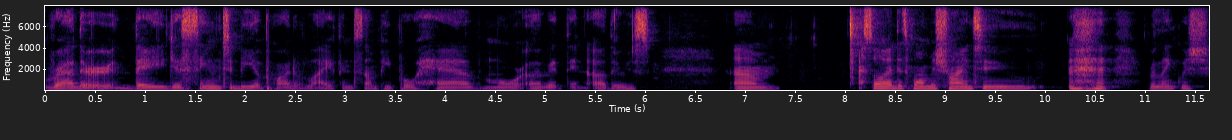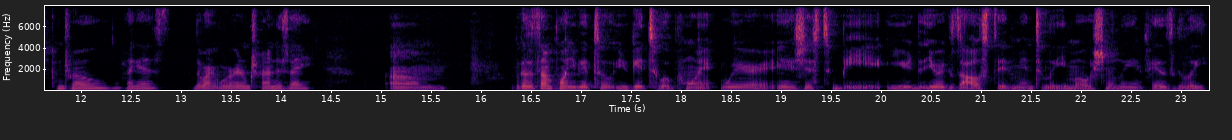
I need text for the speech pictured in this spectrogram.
rather, they just seem to be a part of life, and some people have more of it than others. Um, so at this point, I'm just trying to relinquish control, I guess, the right word I'm trying to say. Um, because at some point you get to you get to a point where it's just too big. You you're exhausted mentally, emotionally, and physically,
